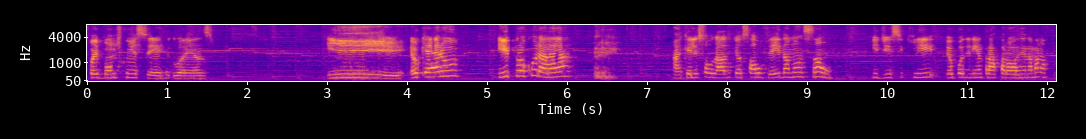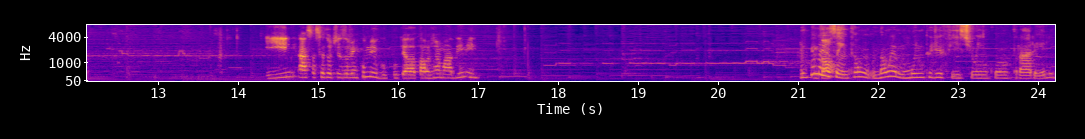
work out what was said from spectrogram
foi bom te conhecer, Lorenzo. E eu quero ir procurar aquele soldado que eu salvei da mansão, que disse que eu poderia entrar para a Ordem da Manopla. E a sacerdotisa vem comigo, porque ela tá algemada em mim. Beleza, então não é muito difícil encontrar ele.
